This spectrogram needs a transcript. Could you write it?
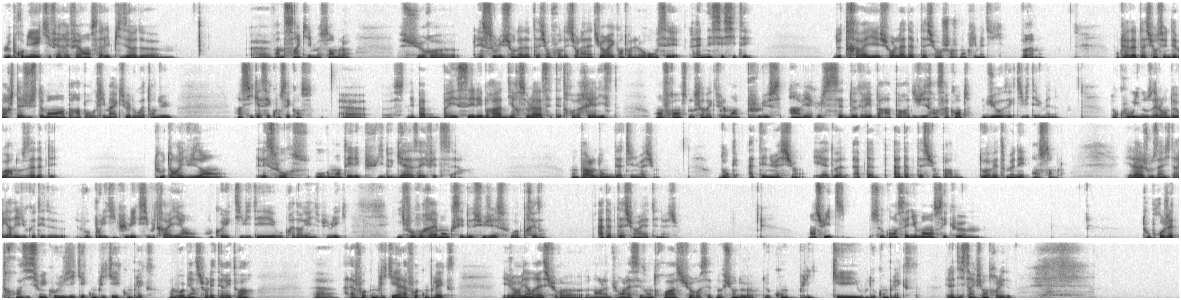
Le premier qui fait référence à l'épisode euh, 25, il me semble, sur les solutions d'adaptation fondées sur la nature avec Antoine Leroux, c'est la nécessité de travailler sur l'adaptation au changement climatique. Vraiment. Donc l'adaptation, c'est une démarche d'ajustement hein, par rapport au climat actuel ou attendu, ainsi qu'à ses conséquences. Euh, ce n'est pas baisser les bras de dire cela, c'est être réaliste. En France, nous sommes actuellement à plus 1,7 degrés par rapport à 1850, dû aux activités humaines. Donc oui, nous allons devoir nous adapter tout en réduisant les sources ou augmenter les puits de gaz à effet de serre. On parle donc d'atténuation. Donc atténuation et adaptation doivent être menées ensemble. Et là, je vous invite à regarder du côté de, vos politiques publiques, si vous travaillez en, en collectivité ou auprès d'organismes publics. Il faut vraiment que ces deux sujets soient présents. Adaptation et atténuation. Ensuite, second enseignement, c'est que tout projet de transition écologique est compliqué et complexe. On le voit bien sur les territoires, euh, à la fois compliqué, à la fois complexe. Et je reviendrai euh, durant la saison 3 sur cette notion de, de compliqué ou de complexe et la distinction entre les deux.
